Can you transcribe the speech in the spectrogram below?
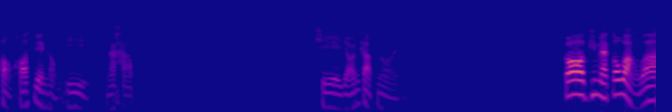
ของคอร์สเรียนของพี่นะครับโอเคย้อนกลับหน่อย ก็พี่แม็กก็หวังว่า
